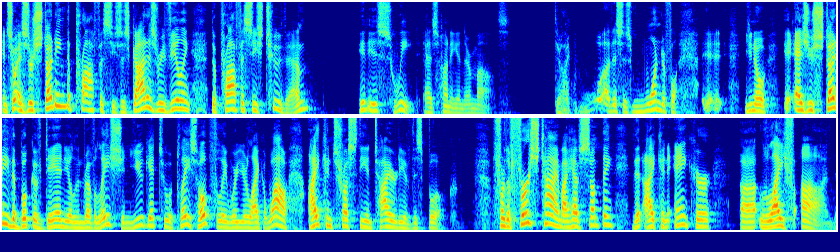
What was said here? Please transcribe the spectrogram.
And so, as they're studying the prophecies, as God is revealing the prophecies to them, it is sweet as honey in their mouths. They're like, wow, this is wonderful. Eh, you know, as you study the book of Daniel and Revelation, you get to a place, hopefully, where you're like, wow, I can trust the entirety of this book. for the first time, I have something that I can anchor uh, life on.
